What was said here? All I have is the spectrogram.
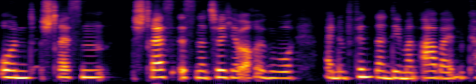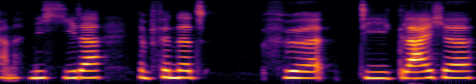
Und Stressen, Stress ist natürlich aber auch irgendwo ein Empfinden, an dem man arbeiten kann. Nicht jeder empfindet für die gleiche,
